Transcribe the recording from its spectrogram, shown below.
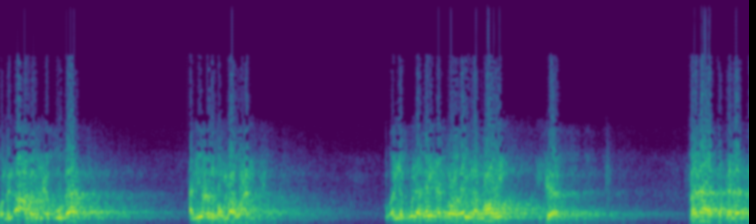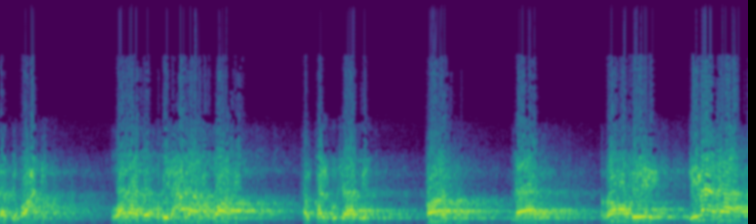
ومن أعظم العقوبات أن يعرض الله عنك وأن يكون بينك وبين الله حجاب. فلا تتلذذ بطاعته ولا تقبل على مرضاته. فالقلب جافر قال لا غافل لماذا؟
